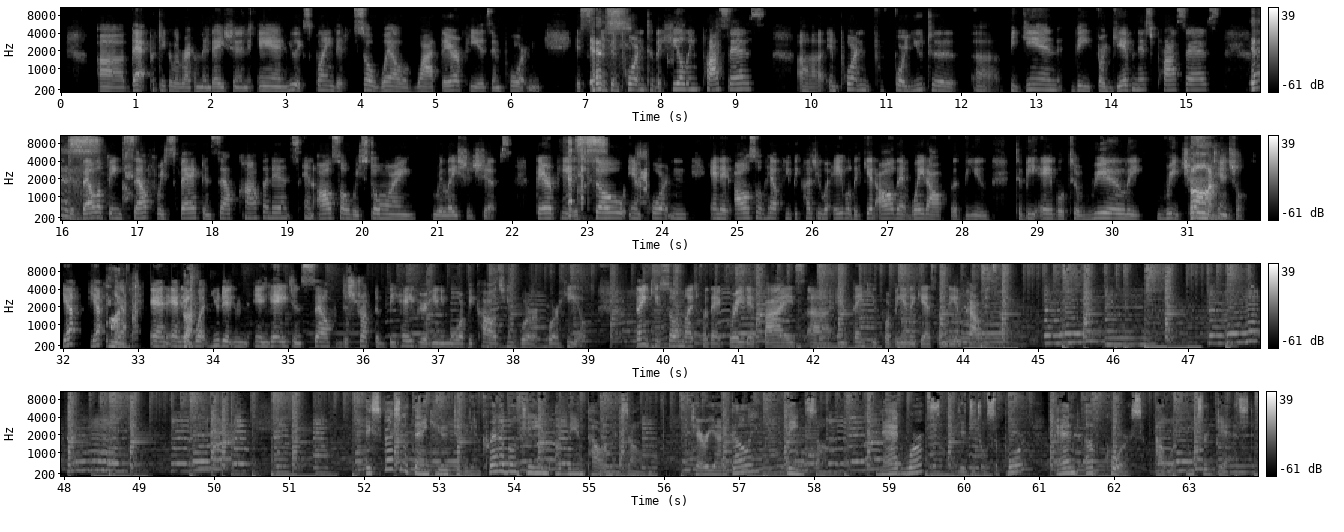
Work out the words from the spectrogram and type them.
uh, that particular recommendation, and you explained it so well of why therapy is important. It's, yes. it's important to the healing process uh, important for you to uh, begin the forgiveness process, yes. developing self respect and self confidence, and also restoring relationships. Therapy is so important, and it also helped you because you were able to get all that weight off of you to be able to really reach your Gone. potential. Yep, yep, Gone. yep. And and what you didn't engage in self-destructive behavior anymore because you were were healed. Thank you so much for that great advice, uh, and thank you for being a guest on the Empowerment Zone. A special thank you to the incredible team of the Empowerment Zone. Terry Gully, theme song. NADWorks, digital support, and of course, our featured guest.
